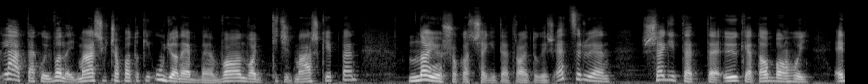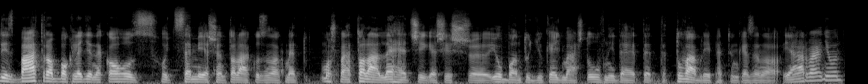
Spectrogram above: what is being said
látták, hogy van egy másik csapat, aki ugyanebben van, vagy kicsit másképpen, nagyon sokat segített rajtuk, és egyszerűen segítette őket abban, hogy egyrészt bátrabbak legyenek ahhoz, hogy személyesen találkozzanak, mert most már talán lehetséges, és jobban tudjuk egymást óvni, de, de, de tovább léphetünk ezen a járványon.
